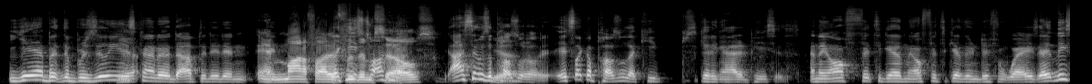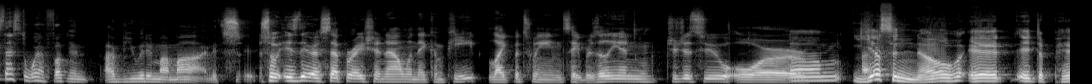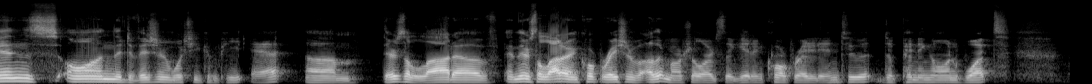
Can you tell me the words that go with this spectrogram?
Yeah, but the Brazilians Yeah. kind of adopted it and and modified it for he's talking about- themselves. I said it was a Yeah. puzzle earlier. It's like a puzzle that keeps getting added pieces, and they all fit together. and They all fit together in different ways. At least that's the way I fucking I view it in my mind. It's So is there a separation now when they compete, like between say Brazilian jiu-jitsu or Um, yes and no. It it depends on the division in which you compete at. Um, there's a lot of and there's a lot of incorporation of other martial arts that get incorporated into it, depending on what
